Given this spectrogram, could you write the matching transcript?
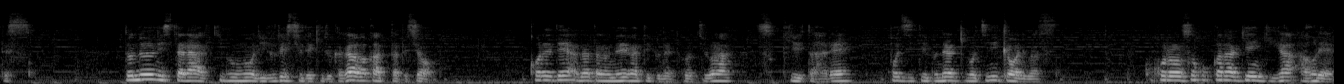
です。どのようにしたら気分をリフレッシュできるかが分かったでしょう。これであなたのネガティブな気持ちはすっきりと晴れポジティブな気持ちに変わります。心の底から元気があふれ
